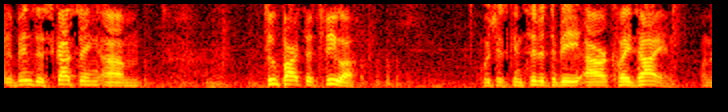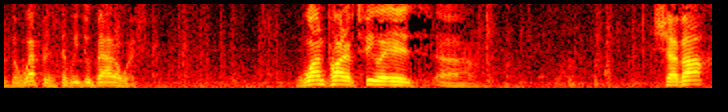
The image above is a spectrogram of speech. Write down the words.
We have been discussing um, two parts of tefillah, which is considered to be our klezayin, one of the weapons that we do battle with. One part of tefillah is uh, shevach,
